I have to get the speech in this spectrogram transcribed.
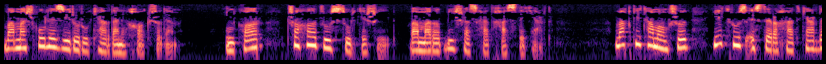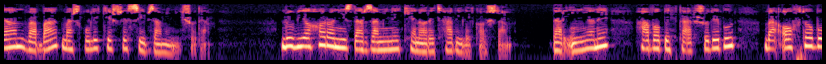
و مشغول زیر و رو کردن خاک شدم. این کار چهار روز طول کشید و مرا بیش از حد خسته کرد. وقتی تمام شد یک روز استراحت کردم و بعد مشغول کشت سیب زمینی شدم. لوبیاها را نیز در زمین کنار طویله کاشتم. در این میانه هوا بهتر شده بود و آفتاب و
